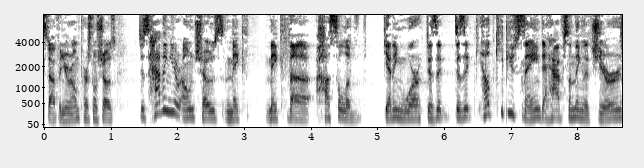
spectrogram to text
stuff in your own personal shows. does having your own shows make make the hustle of getting work does it does it help keep you sane to have something that's yours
